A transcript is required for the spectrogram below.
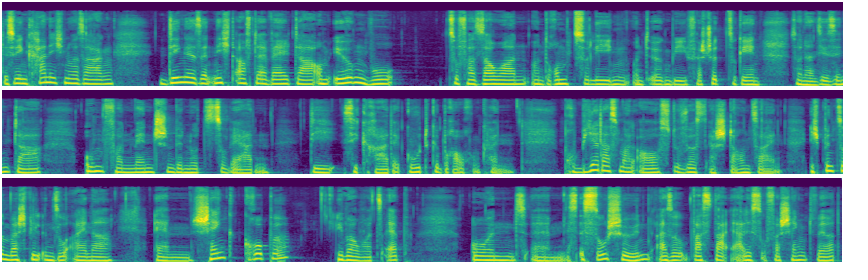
Deswegen kann ich nur sagen, Dinge sind nicht auf der Welt da, um irgendwo zu versauern und rumzuliegen und irgendwie verschütt zu gehen, sondern sie sind da, um von Menschen benutzt zu werden, die sie gerade gut gebrauchen können. Probier das mal aus, du wirst erstaunt sein. Ich bin zum Beispiel in so einer ähm, Schenkgruppe über WhatsApp und ähm, es ist so schön, also was da alles so verschenkt wird.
